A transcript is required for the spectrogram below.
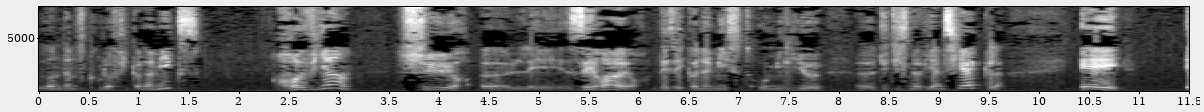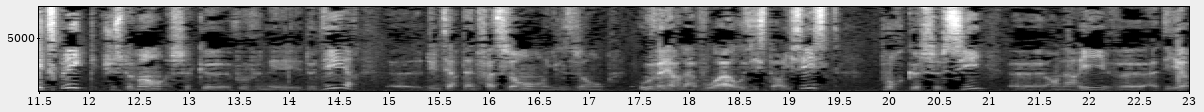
London School of Economics, revient sur euh, les erreurs des économistes au milieu euh, du XIXe siècle et explique justement ce que vous venez de dire. Euh, d'une certaine façon, ils ont ouvert la voie aux historicistes pour que ceux-ci euh, en arrivent à dire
